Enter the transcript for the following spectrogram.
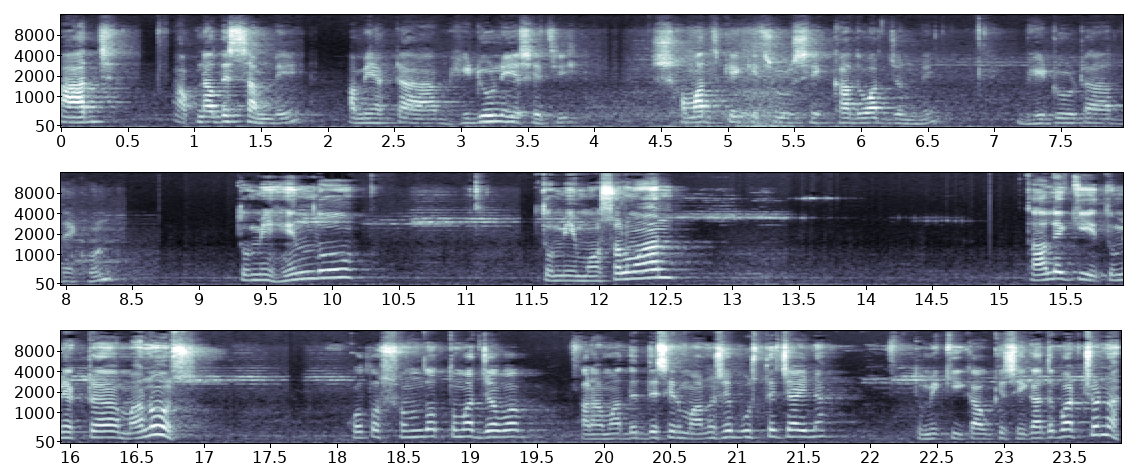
আজ আপনাদের সামনে আমি একটা ভিডিও নিয়ে এসেছি সমাজকে কিছু শিক্ষা দেওয়ার জন্যে। ভিডিওটা দেখুন। তুমি হিন্দু, তুমি মুসলমান, তাহলে কি তুমি একটা মানুষ? কত সুন্দর তোমার জবাব। আর আমাদের দেশের মানুষে বুঝতে চায় না। তুমি কি কাউকে শেখাতে পারছ না?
